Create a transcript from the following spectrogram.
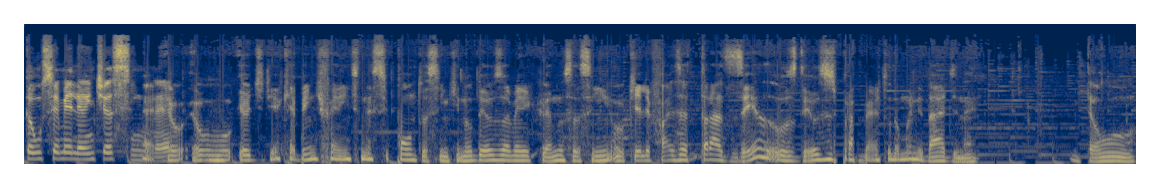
tão semelhante assim, é, né? Eu, eu, eu diria que é bem diferente nesse ponto, assim, que no Deus Americanos, assim, o que ele faz é trazer os deuses para perto da humanidade, né? Então,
